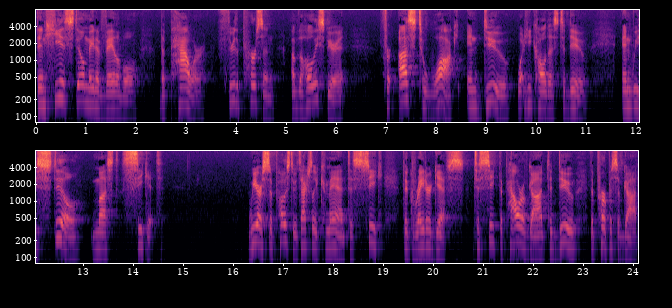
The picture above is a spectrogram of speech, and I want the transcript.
then he is still made available the power through the person of the Holy Spirit for us to walk and do what he called us to do. And we still must seek it. We are supposed to, it's actually a command to seek the greater gifts, to seek the power of God, to do the purpose of God.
